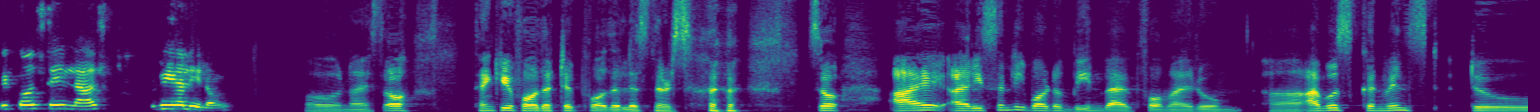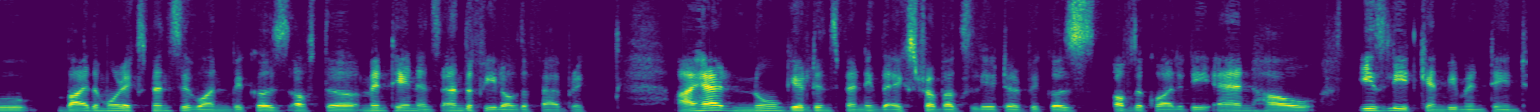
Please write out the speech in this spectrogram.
because they last really long. Oh, nice. Oh, thank you for the tip for the listeners. so, I I recently bought a beanbag for my room. Uh, I was convinced to buy the more expensive one because of the maintenance and the feel of the fabric. I had no guilt in spending the extra bucks later because of the quality and how easily it can be maintained.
